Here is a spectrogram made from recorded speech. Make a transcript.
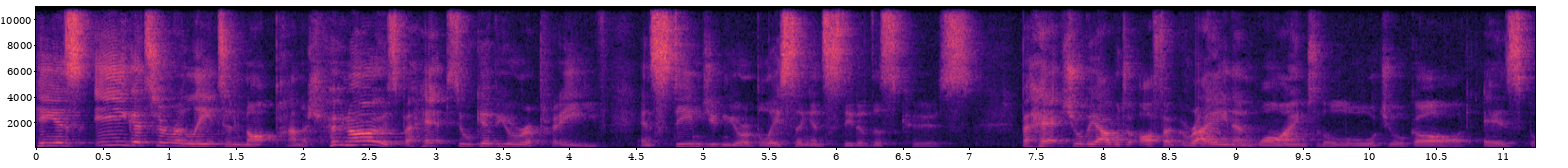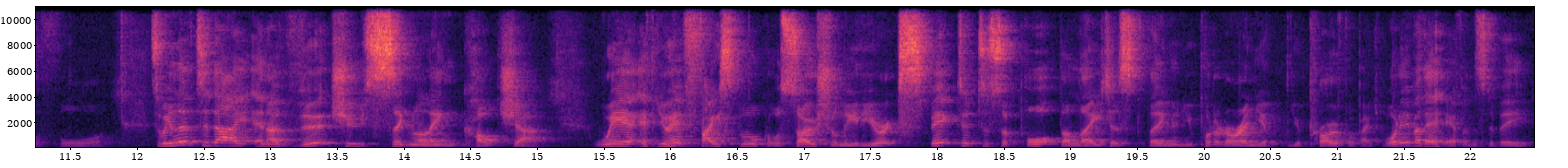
He is eager to relent and not punish. Who knows? Perhaps he'll give you a reprieve and send you your blessing instead of this curse. Perhaps you'll be able to offer grain and wine to the Lord your God as before. So we live today in a virtue signaling culture where if you have Facebook or social media, you're expected to support the latest thing and you put it around your, your profile page, whatever that happens to be.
